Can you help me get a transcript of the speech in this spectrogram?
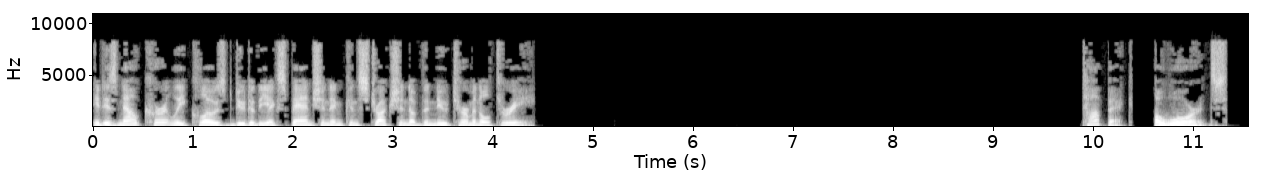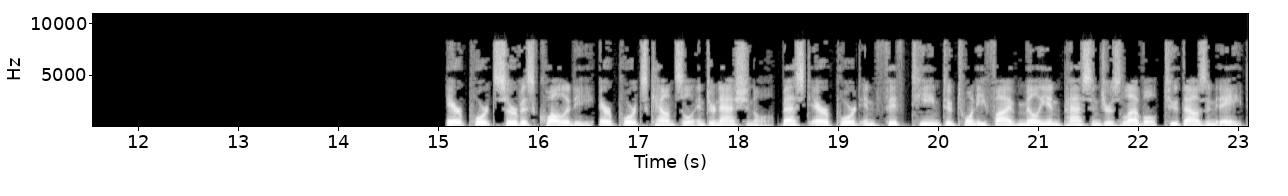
It is now currently closed due to the expansion and construction of the new Terminal 3. Awards Airport Service Quality Airports Council International Best Airport in 15 to 25 million passengers level 2008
